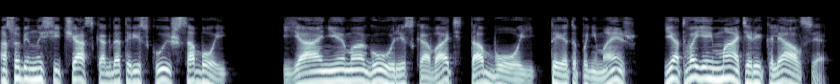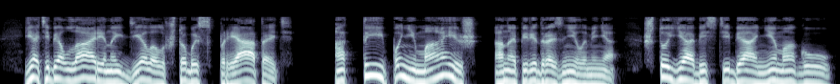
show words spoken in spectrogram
особенно сейчас, когда ты рискуешь собой. Я не могу рисковать тобой, ты это понимаешь? Я твоей матери клялся. Я тебя Лариной делал, чтобы спрятать. А ты понимаешь, она передразнила меня, что я без тебя не могу.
